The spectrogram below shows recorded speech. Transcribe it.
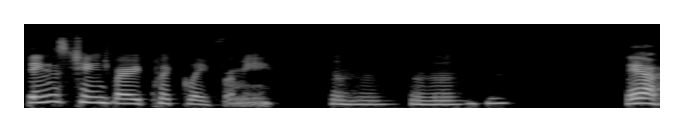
Things change very quickly for me. Mm-hmm, mm-hmm. Mm-hmm. Yeah.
